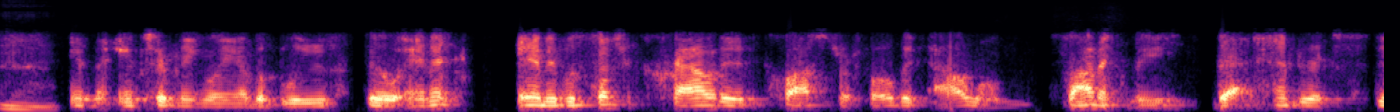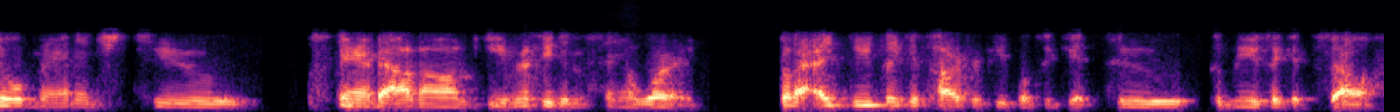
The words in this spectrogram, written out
mm. and the intermingling of the blues still in it. And it was such a crowded, claustrophobic album sonically that Hendrix still managed to stand out on, even if he didn't sing a word. But I do think it's hard for people to get to the music itself.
